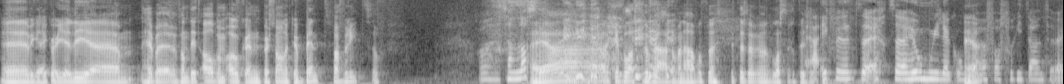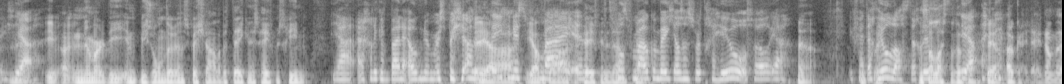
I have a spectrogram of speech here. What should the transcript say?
even kijken hoor. Jullie ehm, hebben van dit album ook een persoonlijke bandfavoriet? Of Oh, dat is een lastige Ja, ik heb lastige vragen vanavond. Zit er een lastige tussen. Ja, ik vind het eh, echt uh, heel moeilijk om ja? een favoriet aan te wijzen. Ja. Een nummer die in het bijzonder een speciale betekenis heeft misschien? Ja, eigenlijk heeft bijna elk nummer een speciale betekenis voor mij. En het voelt voor mij ook een beetje als een soort geheel of zo. Ja. Ik vind het echt heel lastig. Dat is dus, een lastige vraag. Ja. ja Oké, nee, dan... Uh,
